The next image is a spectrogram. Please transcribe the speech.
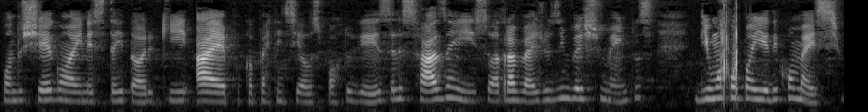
quando chegam aí nesse território que à época pertencia aos portugueses, eles fazem isso através dos investimentos de uma companhia de comércio.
